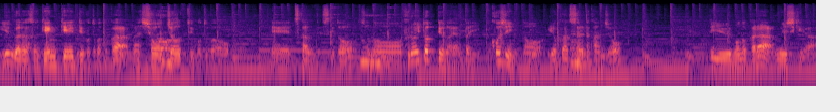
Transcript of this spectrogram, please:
ユングはだからその原型っていう言葉とか、まあ、象徴っていう言葉を、えー使うんですけど、うん。そのフロイトっていうのはやっぱり個人の抑圧された感情っていうものから無意識が、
